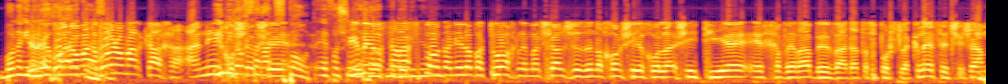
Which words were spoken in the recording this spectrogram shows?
בוא נגיד, היא לא יכולה בוא נאמר- להיכנס. בוא נאמר ככה, אני אם היא לא חושב שרת ש- ספורט, איפשהו אם יכול היא לא להיות ניגוד שרת עניינים? ספורט, אני לא בטוח למשל שזה נכון שהיא יכולה- תהיה אה, חברה בוועדת הספורט של הכנסת, ששם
